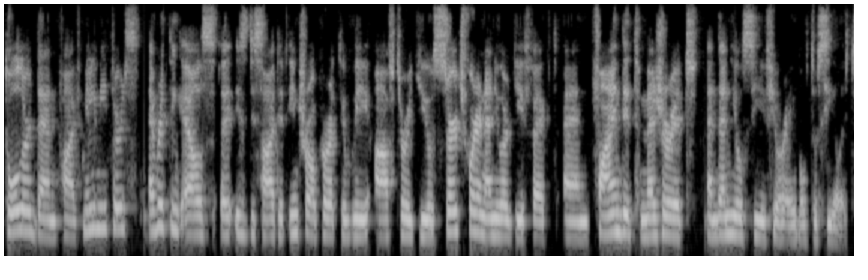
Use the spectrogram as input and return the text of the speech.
taller than five millimeters. Everything else uh, is decided intraoperatively after you search for an annular defect and find it, measure it, and then you'll see if you're able to seal it.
